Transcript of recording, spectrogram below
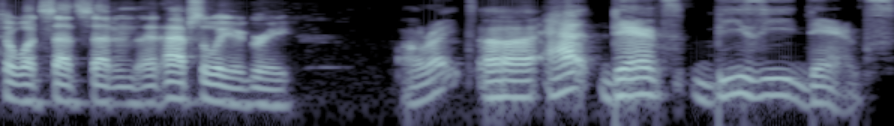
to what Seth said and, and absolutely agree. All right. Uh, at Dance BZ Dance.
